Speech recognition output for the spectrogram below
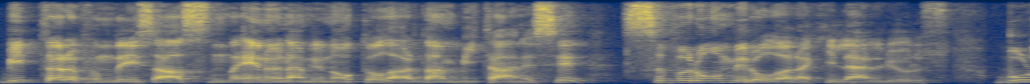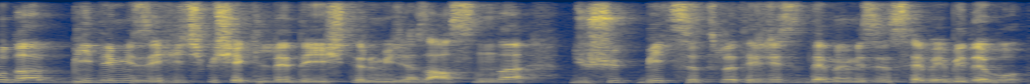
Bit tarafında ise aslında en önemli noktalardan bir tanesi 0-11 olarak ilerliyoruz. Burada bidimizi hiçbir şekilde değiştirmeyeceğiz. Aslında düşük bit stratejisi dememizin sebebi de bu.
